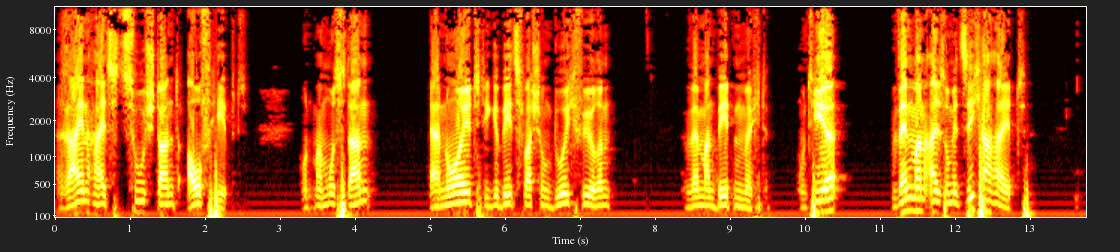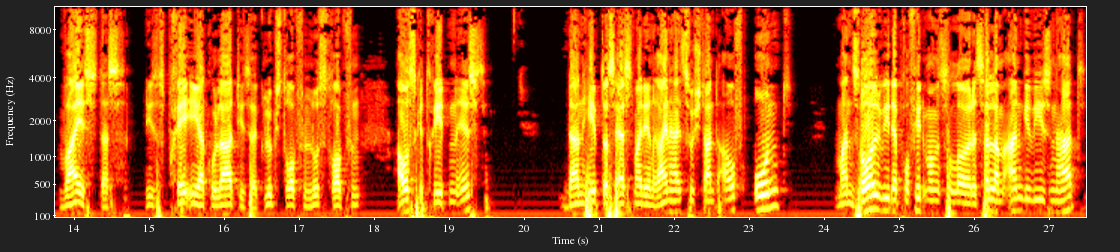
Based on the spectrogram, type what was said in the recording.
Reinheitszustand aufhebt. Und man muss dann erneut die Gebetswaschung durchführen, wenn man beten möchte. Und hier, wenn man also mit Sicherheit weiß, dass dieses Präejakulat, dieser Glückstropfen, Lusttropfen ausgetreten ist, dann hebt das erstmal den Reinheitszustand auf und man soll, wie der Prophet Muhammad sallallahu alaihi wasallam angewiesen hat,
